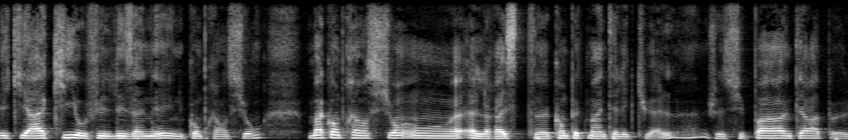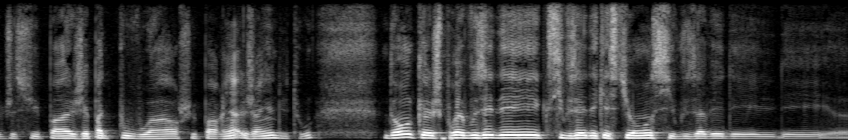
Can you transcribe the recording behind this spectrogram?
et qui a acquis au fil des années une compréhension ma compréhension, elle reste complètement intellectuelle. Je ne suis pas un thérapeute, je suis pas, j'ai pas de pouvoir, je suis pas rien, j'ai rien du tout. Donc, je pourrais vous aider si vous avez des questions, si vous avez des, des, euh,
